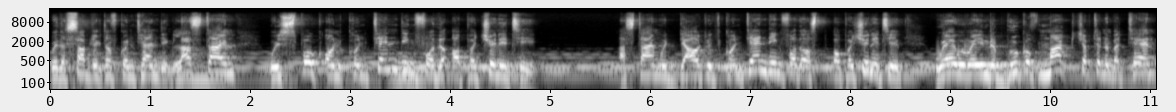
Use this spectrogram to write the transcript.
with the subject of contending. Last time we spoke on contending for the opportunity. Last time we dealt with contending for the opportunity, where we were in the book of Mark, chapter number 10,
